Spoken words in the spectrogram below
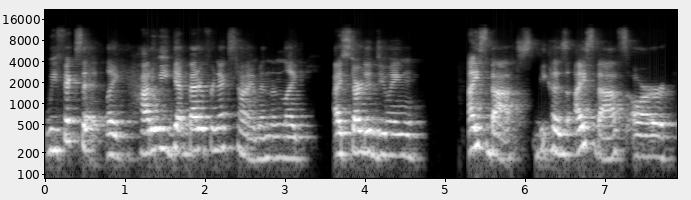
we fix it like how do we get better for next time and then like I started doing ice baths because ice baths are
